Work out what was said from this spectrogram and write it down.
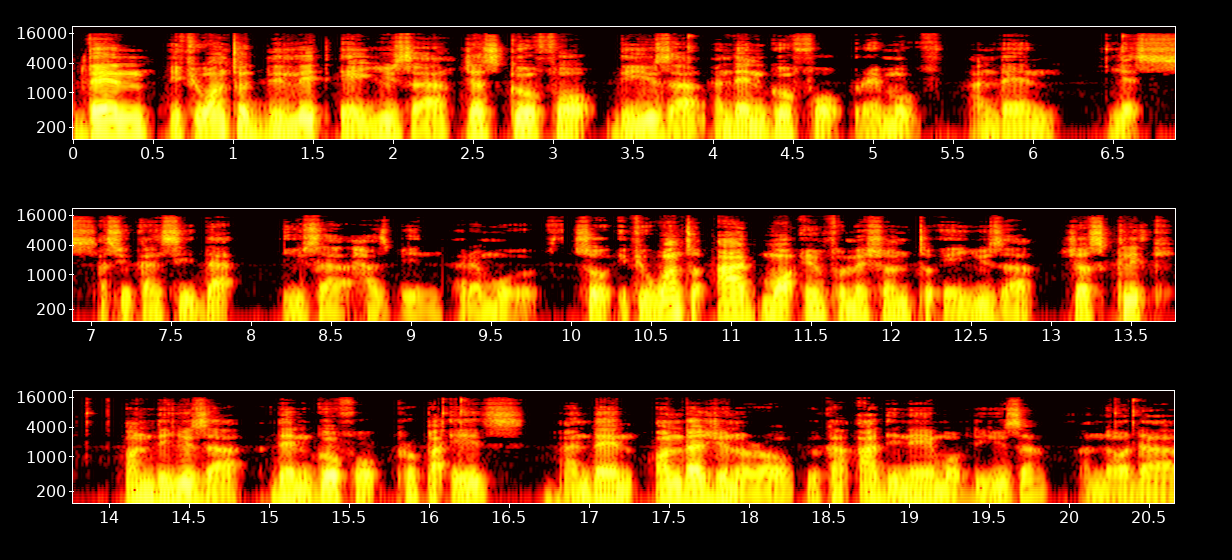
Then if you want to delete a user, just go for the user and then go for remove and then yes, as you can see that user has been removed. So if you want to add more information to a user, just click on the user, then go for properties and then under general you can add the name of the user and the other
